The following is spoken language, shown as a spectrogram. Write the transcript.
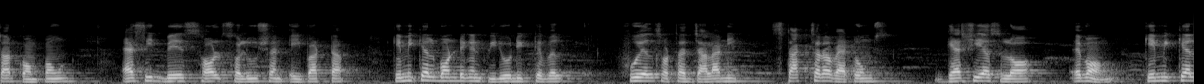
তার compound acid base, salt solution এই পার্টটা chemical bonding and periodic table, fuels অর্থাৎ জ্বালানি, structure of atoms, gaseous law এবং chemical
